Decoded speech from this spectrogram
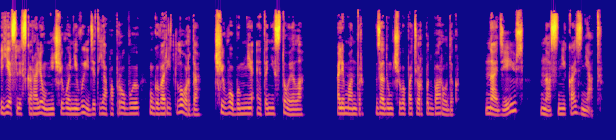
Если с королем ничего не выйдет, я попробую уговорить лорда, чего бы мне это ни стоило». Алимандр задумчиво потер подбородок. «Надеюсь, нас не казнят».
